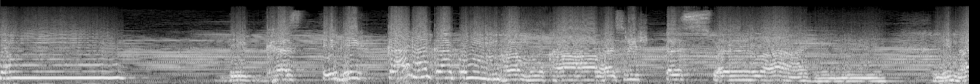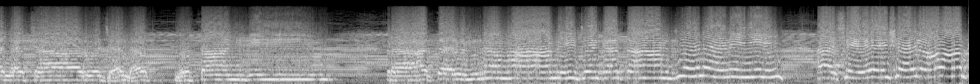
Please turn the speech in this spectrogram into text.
मह्यम् दिग्घस्तिभिः कनककुम्भमुखावसृष्टस्वर्वाहिनी। विमलचारु जलप्लुताङ्गी प्रातर्नमामि जगताम् जननी अशेषलोकाधिनाथ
